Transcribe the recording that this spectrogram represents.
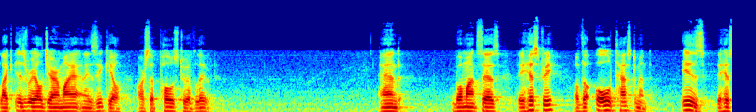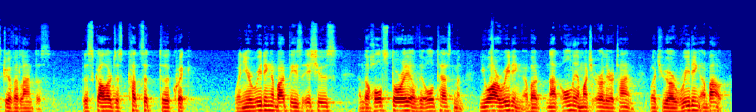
like Israel, Jeremiah, and Ezekiel are supposed to have lived. And Beaumont says the history of the Old Testament is the history of Atlantis. The scholar just cuts it to the quick. When you're reading about these issues and the whole story of the Old Testament, you are reading about not only a much earlier time, but you are reading about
